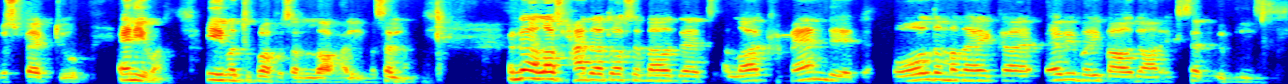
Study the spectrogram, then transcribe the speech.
respect to anyone, even to Prophet sallallahu alaihi wasallam. And then Allah subhanahu wa ta'ala talks about that Allah commanded all the malaika, everybody bow down except Iblis.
